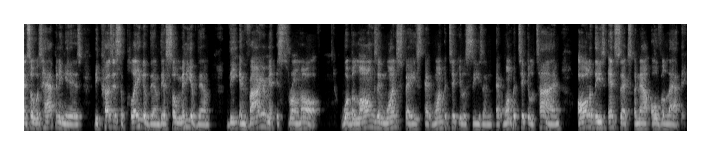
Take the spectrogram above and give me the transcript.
and so what's happening is because it's a plague of them, there's so many of them, the environment is thrown off. What belongs in one space at one particular season, at one particular time, all of these insects are now overlapping.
